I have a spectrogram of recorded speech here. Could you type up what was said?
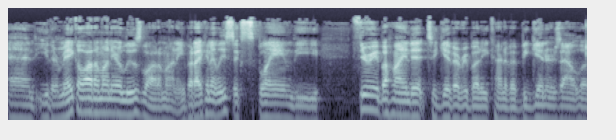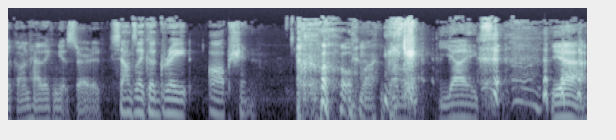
and either make a lot of money or lose a lot of money. But I can at least explain the theory behind it to give everybody kind of a beginner's outlook on how they can get started. Sounds like a great option. oh my god. Yikes. Yeah.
